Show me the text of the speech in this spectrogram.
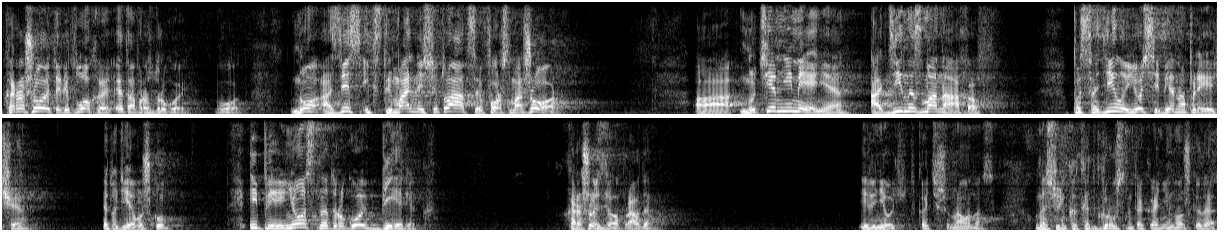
хорошо это или плохо, это вопрос другой. Вот. Но, а здесь экстремальная ситуация, форс-мажор – но тем не менее, один из монахов посадил ее себе на плечи, эту девушку, и перенес на другой берег. Хорошо сделал, правда? Или не очень? Такая тишина у нас. У нас сегодня какая-то грустная такая немножко, да.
